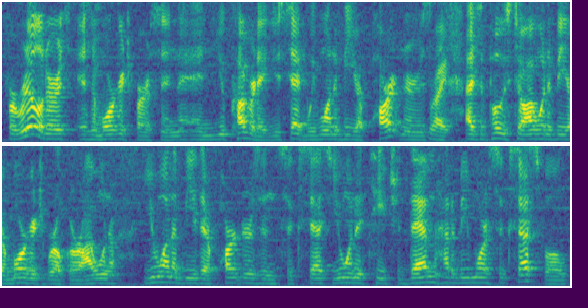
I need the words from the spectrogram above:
for realtors is a mortgage person and you covered it you said we want to be your partners right. as opposed to i want to be your mortgage broker i want to you want to be their partners in success you want to teach them how to be more successful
